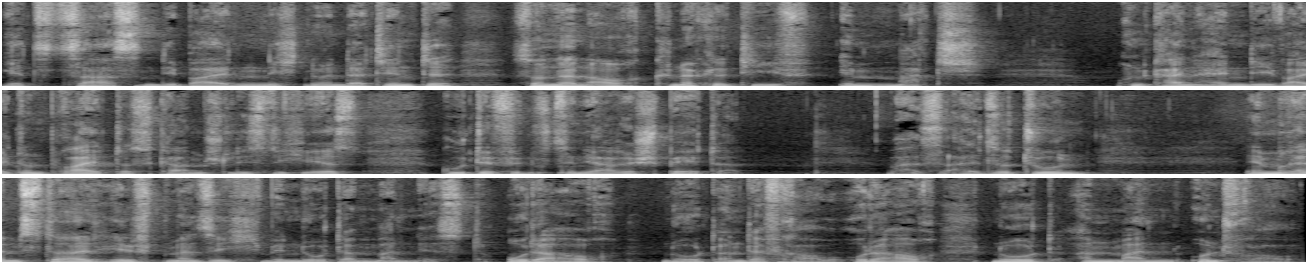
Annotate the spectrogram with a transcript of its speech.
Jetzt saßen die beiden nicht nur in der Tinte, sondern auch knöcheltief im Matsch. Und kein Handy weit und breit, das kam schließlich erst gute 15 Jahre später. Was also tun? Im Remstal hilft man sich, wenn Not am Mann ist, oder auch Not an der Frau, oder auch Not an Mann und Frau.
